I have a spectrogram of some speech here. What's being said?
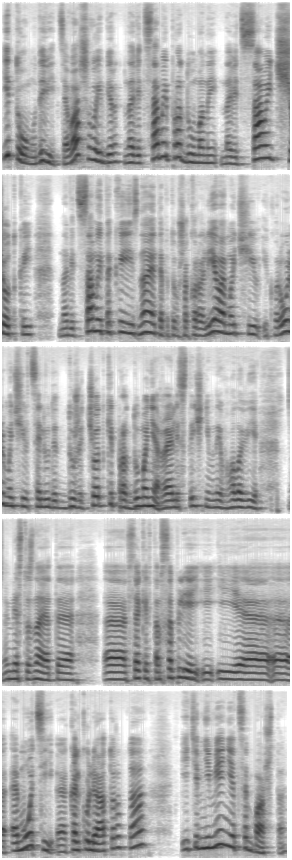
І тому, дивіться, ваш вибір навіть самий продуманий, навіть самий чіткий, навіть самий такий, знаєте, тому що королева мечів і король мечів це люди дуже чіткі, продумані, реалістичні, вони в голові. Вмісто, знаєте, е, всяких там соплей и, и э, эмоций, калькулятор, да? и тем не менее, це башта.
